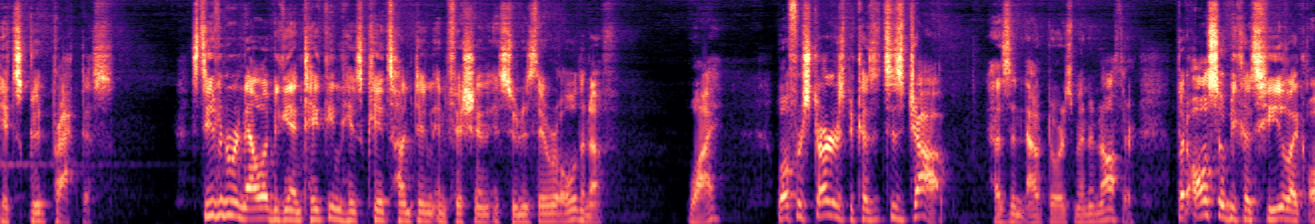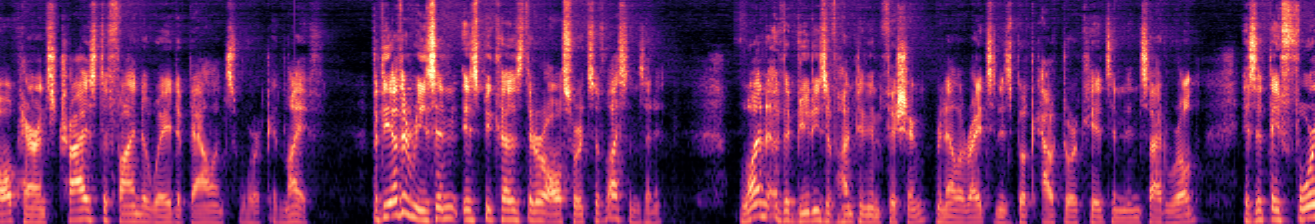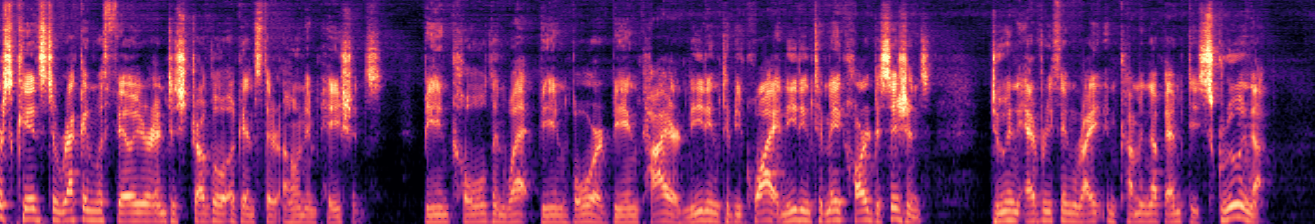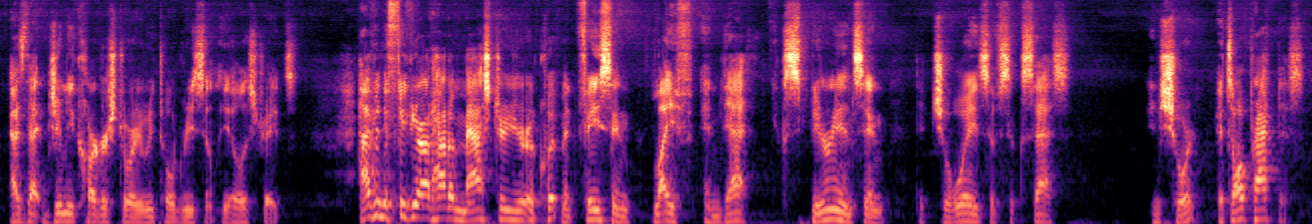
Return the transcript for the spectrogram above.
It's good practice. Steven Rinella began taking his kids hunting and fishing as soon as they were old enough. Why? Well, for starters, because it's his job as an outdoorsman and author, but also because he, like all parents, tries to find a way to balance work and life. But the other reason is because there are all sorts of lessons in it. One of the beauties of hunting and fishing, Rinella writes in his book Outdoor Kids and Inside World, is that they force kids to reckon with failure and to struggle against their own impatience. Being cold and wet, being bored, being tired, needing to be quiet, needing to make hard decisions, doing everything right and coming up empty, screwing up, as that Jimmy Carter story we told recently illustrates. Having to figure out how to master your equipment, facing life and death, experiencing the joys of success. In short, it's all practice.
